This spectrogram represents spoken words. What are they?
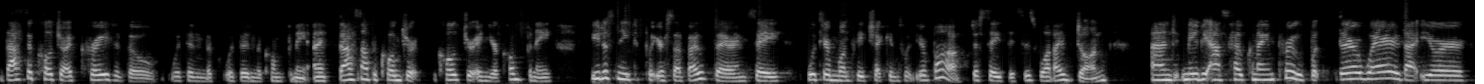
that's the culture I've created though within the within the company. And if that's not the culture culture in your company, you just need to put yourself out there and say with your monthly check-ins with your boss, just say this is what I've done, and maybe ask how can I improve. But they're aware that you're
